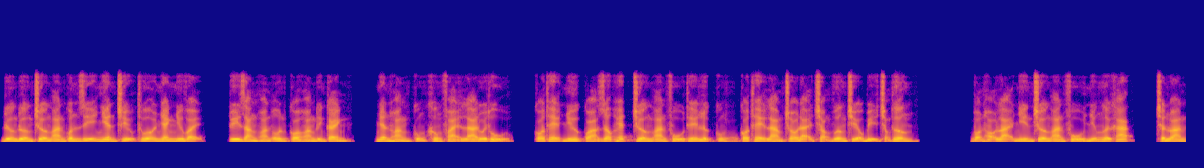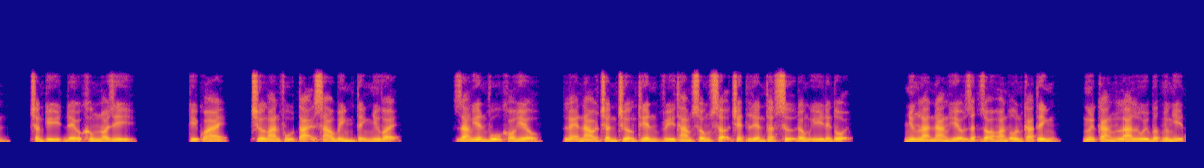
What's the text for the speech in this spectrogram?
đường đường trường an quân dĩ nhiên chịu thua nhanh như vậy, tuy rằng hoàn ôn có hoàng đình cảnh, nhân hoàng cũng không phải là đối thủ, có thể như quả dốc hết trường an phủ thế lực cũng có thể làm cho đại trọng vương triệu bị trọng thương. Bọn họ lại nhìn trường an phủ những người khác, trần loan trần kỳ đều không nói gì. Kỳ quái, trường an phủ tại sao bình tĩnh như vậy? Giang yên vũ khó hiểu lẽ nào trần trường thiên vì tham sống sợ chết liền thật sự đồng ý đền tội? Nhưng là nàng hiểu rất rõ hoàn ôn cá tính, ngươi càng là lùi bước nhường nhịn,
